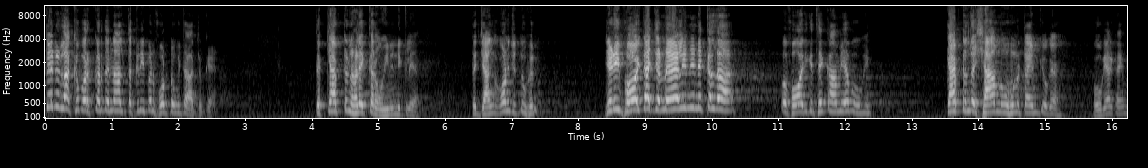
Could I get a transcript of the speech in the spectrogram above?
3 ਲੱਖ ਵਰਕਰ ਦੇ ਨਾਲ ਤਕਰੀਬਨ ਫੋਟੋ ਖਿਚਾ ਚੁੱਕਿਆ। ਤੇ ਕੈਪਟਨ ਹਲੇ ਘਰੋਂ ਹੀ ਨਹੀਂ ਨਿਕਲਿਆ। ਤੇ ਜੰਗ ਕੌਣ ਜਿੱਤੂ ਫਿਰ? ਜਿਹੜੀ ਫੌਜ ਦਾ ਜਰਨੈਲ ਹੀ ਨਹੀਂ ਨਿਕਲਦਾ, ਉਹ ਫੌਜ ਕਿੱਥੇ ਕਾਮਯਾਬ ਹੋਊਗੀ? ਕੈਪਟਨ ਦਾ ਸ਼ਾਮ ਨੂੰ, ਹੁਣ ਟਾਈਮ ਕਿਉਂ ਗਿਆ? ਹੋ ਗਿਆ ਟਾਈਮ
